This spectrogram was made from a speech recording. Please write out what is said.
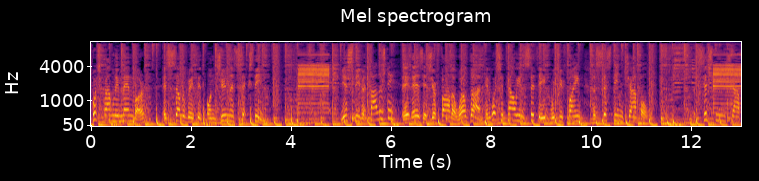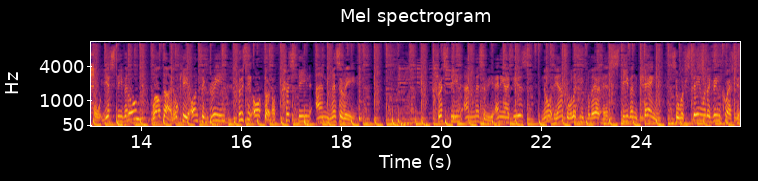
Which family member is celebrated on June the 16th? Yes, Stephen. Father's Day. It is, it's your father. Well done. In which Italian city would you find the Sistine Chapel? The Sistine Chapel. Yes, Stephen? Rome. Well done. Okay, on to green. Who's the author of Christine and Misery? Christine and Misery. Any ideas? No, the answer we're looking for there is Stephen King. So we're staying with a green question.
